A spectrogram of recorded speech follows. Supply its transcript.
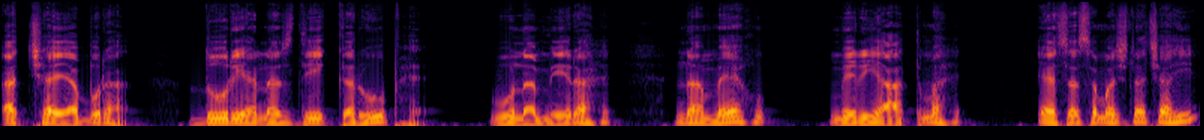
अच्छा या बुरा, दूर या नज़दीक का रूप है, वो न मेरा है, न मैं हूँ, मेरी आत्मा है, ऐसा समझना चाहिए?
